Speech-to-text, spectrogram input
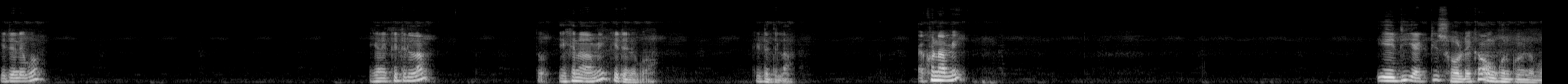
কেটে নেব। এখানে কেটে নিলাম। তো এখানে আমি কেটে নেব। কেটে দিলাম। এখন আমি এডি একটি সরলরেখা অঙ্কন করে নেব।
